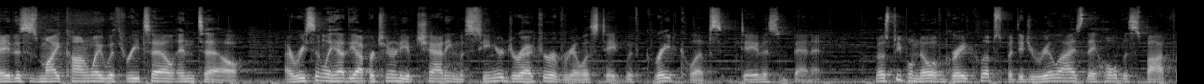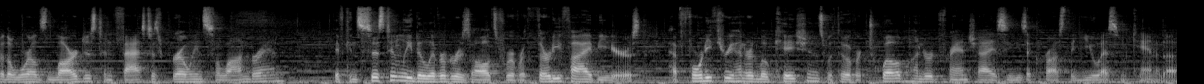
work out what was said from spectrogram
Hey, this is Mike Conway with Retail Intel. I recently had the opportunity of chatting with Senior Director of Real Estate with Great Clips, Davis Bennett. Most people know of Great Clips, but did you realize they hold the spot for the world's largest and fastest growing salon brand? They've consistently delivered results for over 35 years, have 4,300 locations with over 1,200 franchisees across the US and Canada.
